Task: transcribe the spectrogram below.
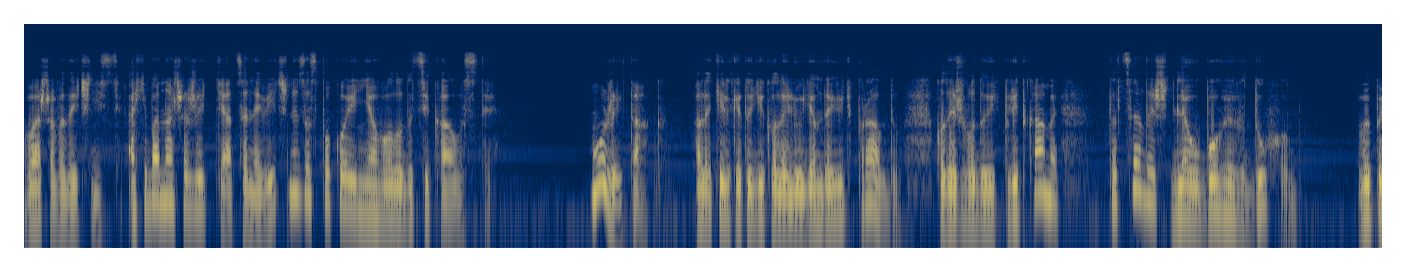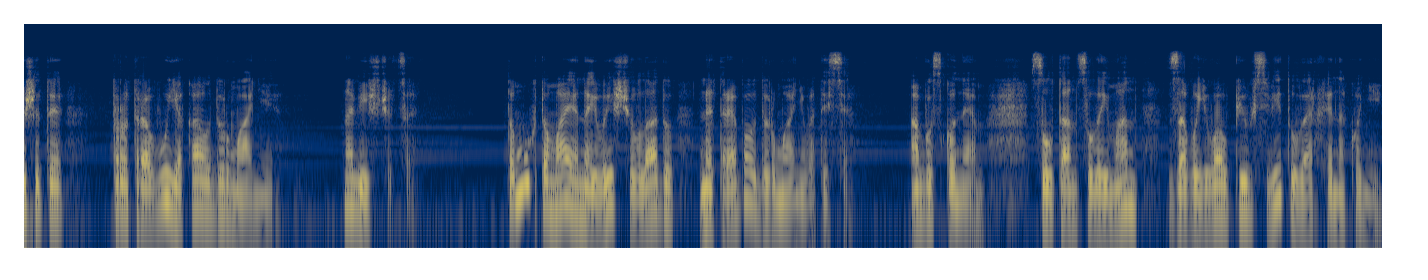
Ваша величність, а хіба наше життя це не вічне заспокоєння голоду цікавості? Може й так але тільки тоді, коли людям дають правду, коли ж годують плітками, то це лише для убогих духом. Ви пишете про траву, яка одурманює. Навіщо це? Тому, хто має найвищу владу, не треба одурманюватися. Або з конем. Султан Сулейман завоював півсвіту верхи на коні,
